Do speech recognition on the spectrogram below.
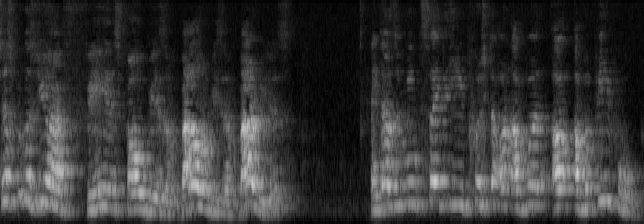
Just because you have fears, phobias, and boundaries and barriers, it doesn't mean to say that you push that on other, other people.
